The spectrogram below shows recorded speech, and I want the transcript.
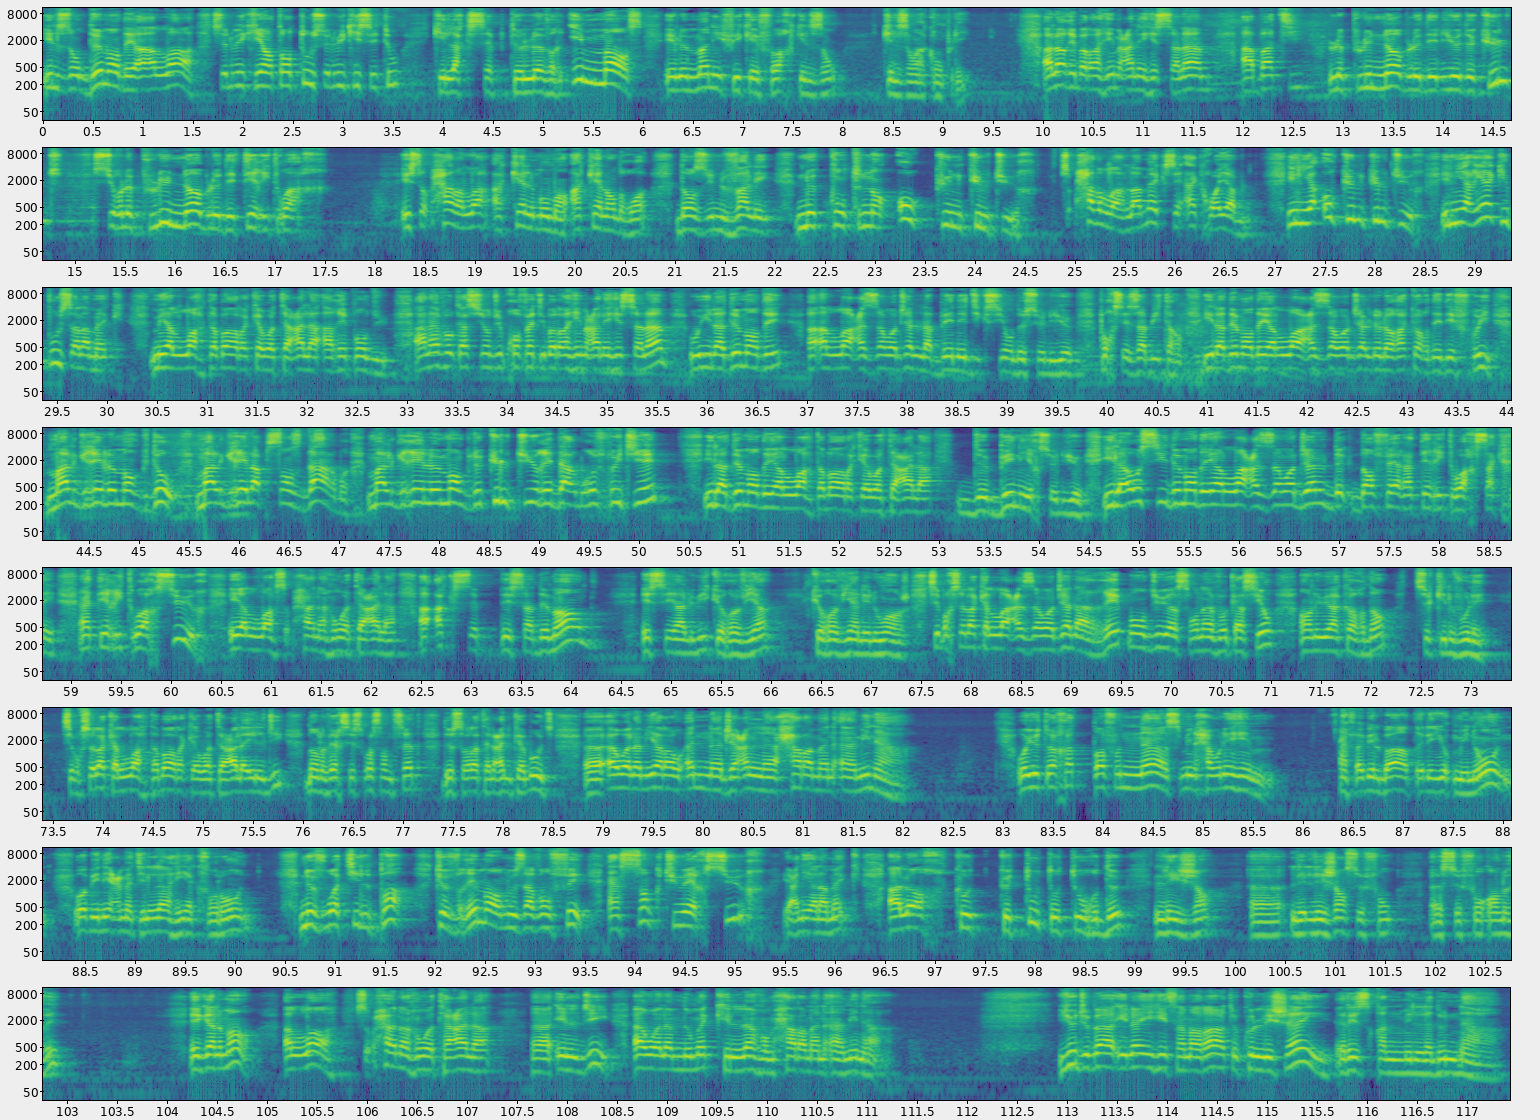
Ils ont demandé à Allah, celui qui entend tout, celui qui sait tout, qu'il accepte l'œuvre immense et le magnifique effort qu'ils ont, qu'ils ont accompli. Alors Ibrahim alayhi salam a bâti le plus noble des lieux de culte sur le plus noble des territoires. Et subhanallah, à quel moment, à quel endroit, dans une vallée ne contenant aucune culture, Subhanallah, la Mecque, c'est incroyable. Il n'y a aucune culture, il n'y a rien qui pousse à la Mecque. Mais Allah tabaraka wa ta'ala a répondu à l'invocation du prophète Ibrahim alayhi salam, où il a demandé à Allah azza wa la bénédiction de ce lieu pour ses habitants. Il a demandé à Allah azza wa de leur accorder des fruits, malgré le manque d'eau, malgré l'absence d'arbres, malgré le manque de culture et d'arbres fruitiers. Il a demandé à Allah ta'ala de bénir ce lieu. Il a aussi demandé à Allah azza wa d'en faire un territoire sacré, un territoire sûr. Et Allah subhanahu wa ta'ala a accepté sa demande et c'est à lui que revient que revient les louanges. C'est pour cela qu'Allah a répondu à son invocation en lui accordant ce qu'il voulait. C'est pour cela qu'Allah tabaraka wa ta'ala il dit dans le verset 67 de surat Al-Ankabut أَوَلَمْ يَرَوْا أَنَّا جَعَلْنَا حَرَمًا آمِنًا ويتخطف الناس من حولهم أفبالباطل يؤمنون وبنعمة الله يكفرون Ne voit-il pas que vraiment nous avons fait un sanctuaire sûr, yani à la Mecque, alors que, que tout autour d'eux, les gens, euh, les, les, gens se font, euh, se font enlever Également, Allah subhanahu wa ta'ala, euh, il dit أَوَلَمْ نُمَكِّن لَهُمْ حَرَمًا آمِنًا يُجْبَى إِلَيْهِ ثَمَرَاتُ كُلِّ شَيْءٍ رِزْقًا مِنْ لَدُنَّا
